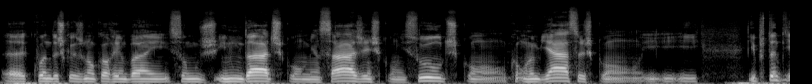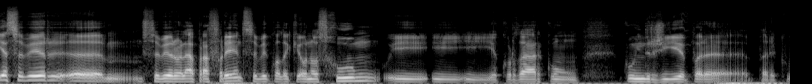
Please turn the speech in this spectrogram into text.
Uh, quando as coisas não correm bem, somos inundados com mensagens, com insultos, com, com ameaças, com, e, e e portanto é saber uh, saber olhar para a frente saber qual é que é o nosso rumo e, e, acordar com com energia para para que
